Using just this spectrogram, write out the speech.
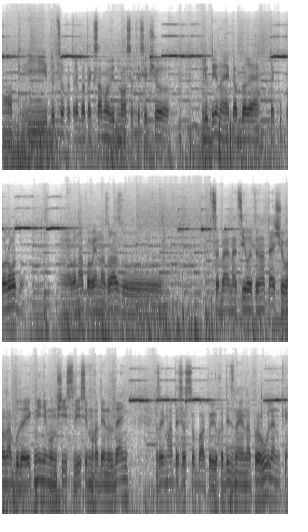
От. І до цього треба так само відноситись. Якщо людина, яка бере таку породу, е, вона повинна зразу себе націлити на те, що вона буде як мінімум 6-8 годин в день займатися з собакою, ходити з нею на прогулянки.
